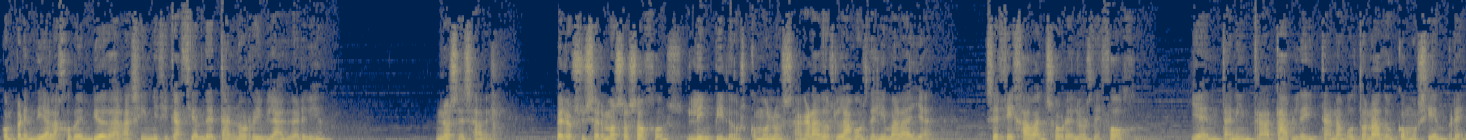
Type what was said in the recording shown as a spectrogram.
¿Comprendía la joven viuda la significación de tan horrible adverbio? No se sabe, pero sus hermosos ojos, límpidos como los sagrados lagos del Himalaya, se fijaban sobre los de Fogg, quien, tan intratable y tan abotonado como siempre,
